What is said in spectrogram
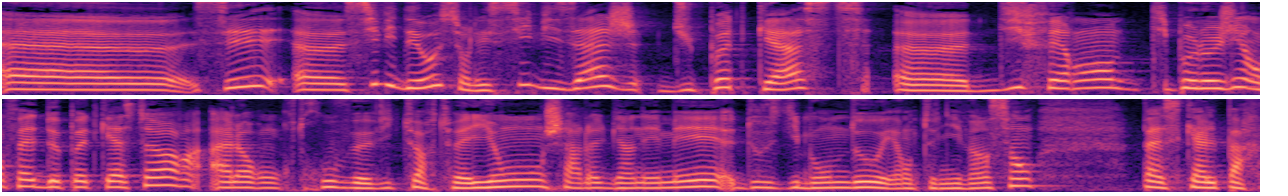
Euh, c'est euh, six vidéos sur les six visages du podcast, euh, différentes typologies en fait de podcasteurs. Alors on retrouve Victoire Toyon, Charlotte Bien-Aimée, Douce Dibondo et Anthony Vincent. Pascal Par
